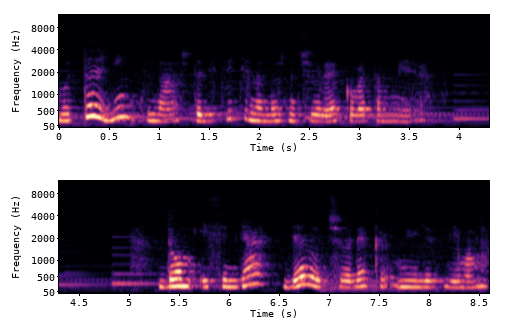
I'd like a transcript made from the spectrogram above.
Вот то единственное, что действительно нужно человеку в этом мире. Дом и семья делают человека неуязвимым.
